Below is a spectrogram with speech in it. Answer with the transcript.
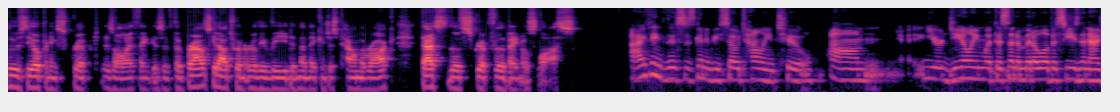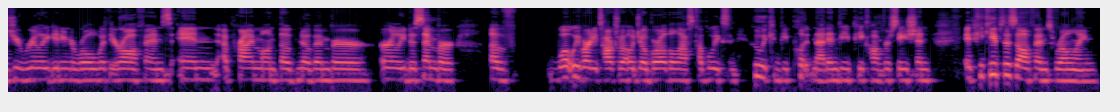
lose the opening script, is all I think. Is if the Browns get out to an early lead and then they can just pound the rock, that's the script for the Bengals loss. I think this is going to be so telling too. Um, you're dealing with this in the middle of a season as you're really getting to roll with your offense in a prime month of November, early December of what we've already talked about with Joe Burrow the last couple weeks and who he can be put in that MVP conversation. If he keeps this offense rolling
